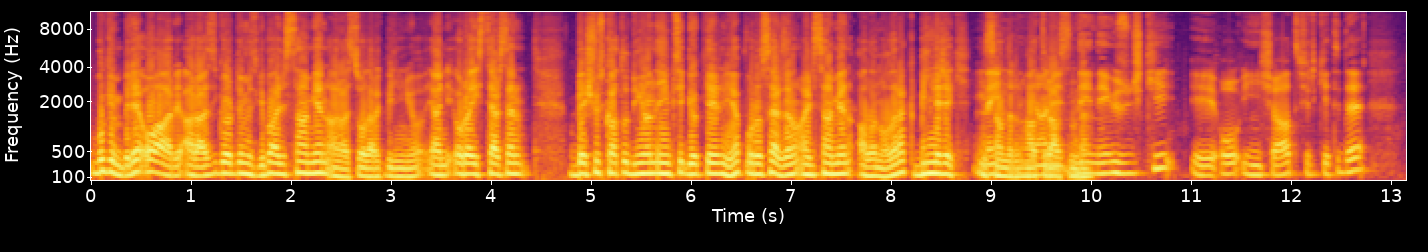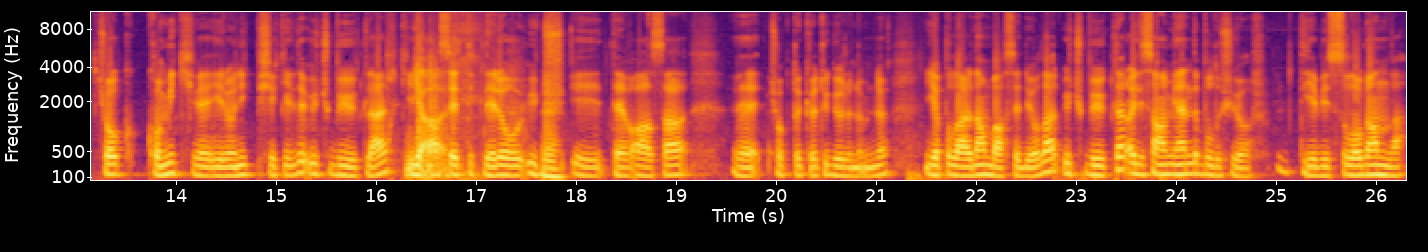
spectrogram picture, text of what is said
bugün bile o ar- arazi gördüğümüz gibi Ali Samiyen arazisi olarak biliniyor. Yani oraya istersen 500 katlı dünyanın en yüksek göklerini yap. Orası her zaman Ali Samiyen alanı olarak bilinecek insanların ne, hatırasında. Yani ne, ne üzücü ki e, o inşaat şirketi de çok komik ve ironik bir şekilde üç büyükler ki Ya. bahsettikleri o üç Evet. e, devasa ve çok da kötü görünümlü yapılardan bahsediyorlar. Üç büyükler Ali Samiyen'de buluşuyor diye bir sloganla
